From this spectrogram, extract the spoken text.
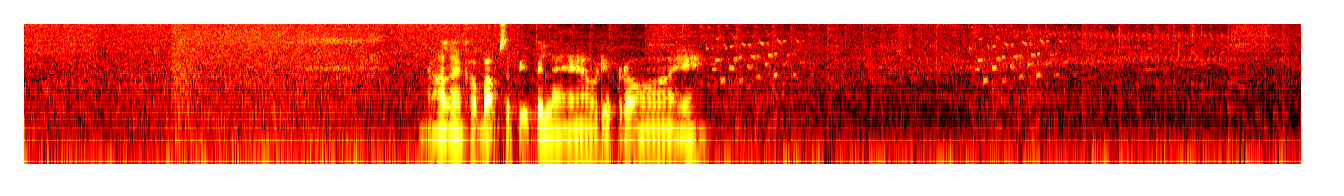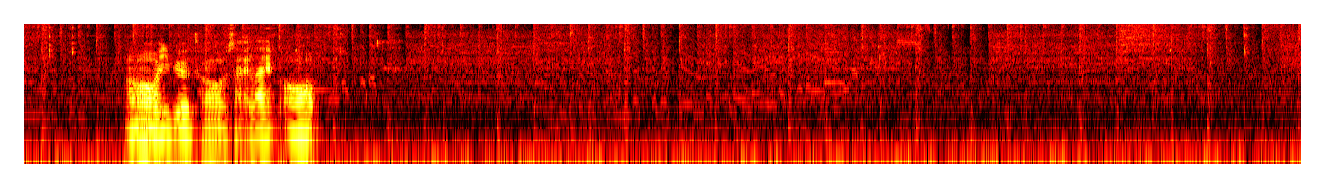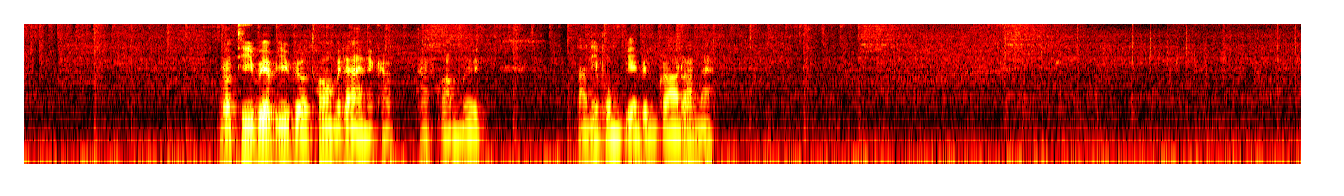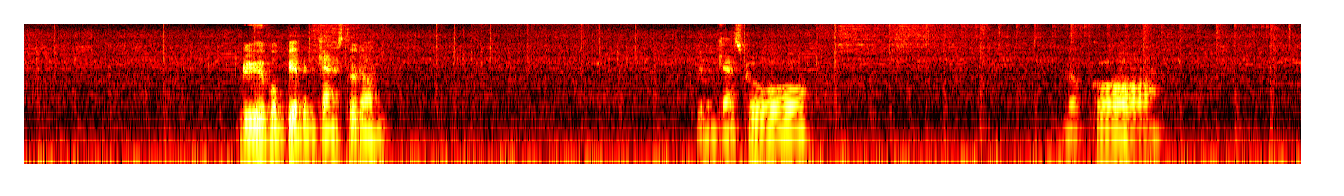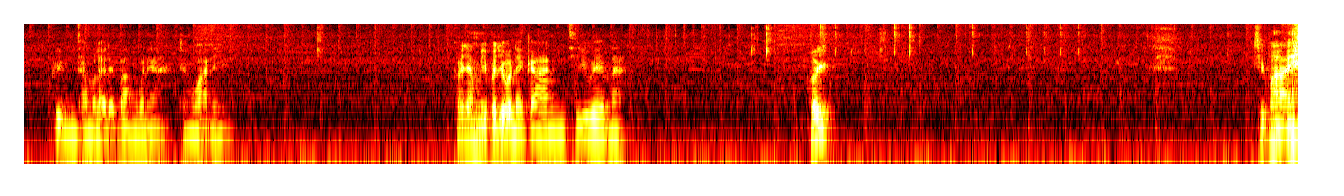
เอาล่ะเขาบัฟสปีดไปแล้วเรียบร้อย อ๋อ e v i l t a l สาย Life Off เราทีเว็บ e v i l t a l ไม่ได้นะครับธาตุความมืดตอนนี้ผมเปลี่ยนเป็น g r a d o n นะ หรือผมเปลี่ยนเป็น g a s t r o d o n เปลี่ยน เป็นแก๊สโ o แล้วก็พิมพ์ทำอะไรได้บ้างวะเนี่ย จังหวะนี้ ก็ยังมีประโยชน์ในการทีเวฟนะ เฮ้ย ชิบหาย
